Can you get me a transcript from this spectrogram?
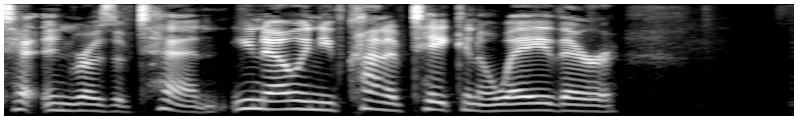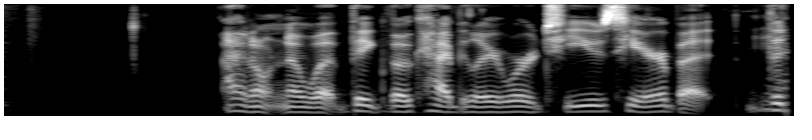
te- in rows of 10 you know and you've kind of taken away their I don't know what big vocabulary word to use here but the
